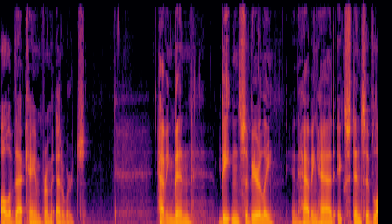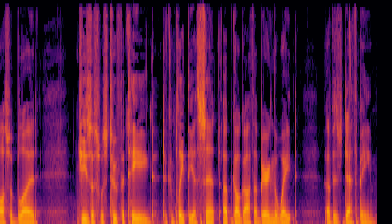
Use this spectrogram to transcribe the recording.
All of that came from Edwards. Having been beaten severely and having had extensive loss of blood, Jesus was too fatigued to complete the ascent up Golgotha bearing the weight of his death beam.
